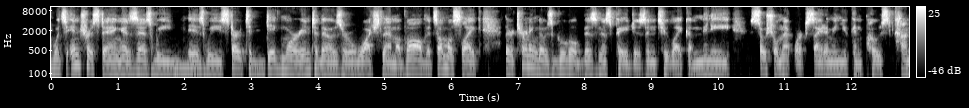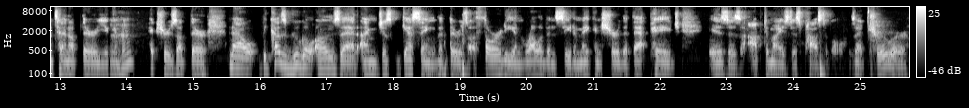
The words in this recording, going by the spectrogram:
what's interesting is as we as we start to dig more into those or watch them evolve it's almost like they're turning those google business pages into like a mini social network site i mean you can post content up there you can mm-hmm pictures up there. Now, because Google owns that, I'm just guessing that there's authority and relevancy to making sure that that page is as optimized as possible. Is that true or?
